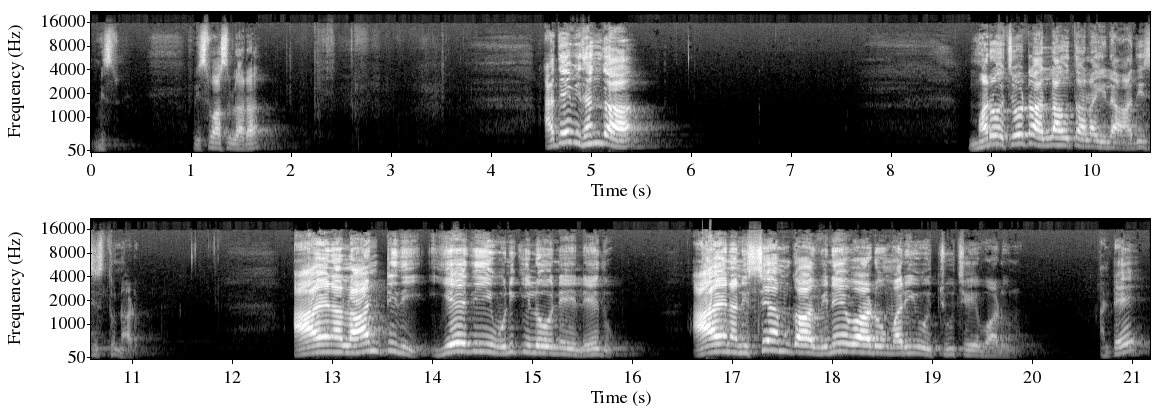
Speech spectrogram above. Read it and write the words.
విస్ విశ్వాసులారా అదేవిధంగా మరో చోట అల్లాహుతాలా ఇలా ఆదేశిస్తున్నాడు. ఆయన లాంటిది ఏది ఉనికిలోనే లేదు. ఆయన నిశ్చయంగా వినేవాడు మరియు చూచేవాడు అంటే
